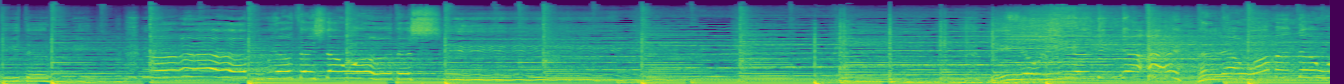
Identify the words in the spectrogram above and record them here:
地等你，啊，不要再伤我的心。的爱衡量我们的未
